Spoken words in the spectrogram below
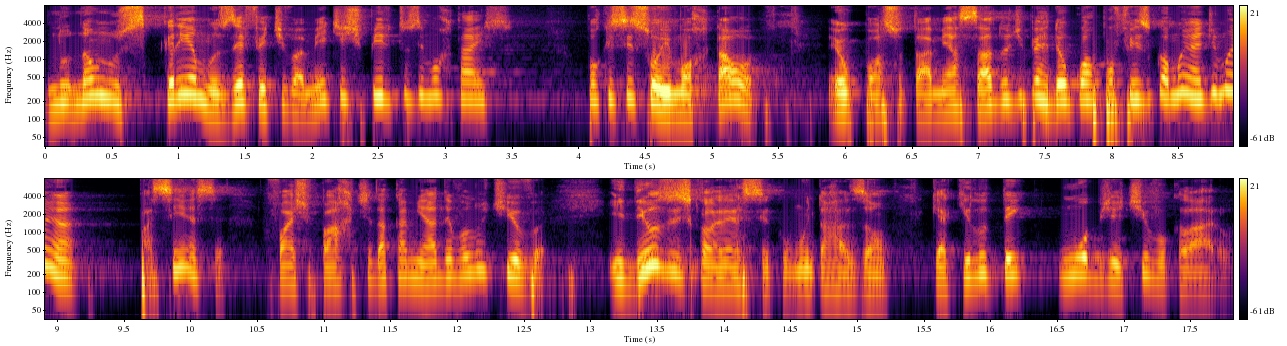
não nos cremos efetivamente espíritos imortais. Porque se sou imortal, eu posso estar ameaçado de perder o corpo físico amanhã de manhã. Paciência, faz parte da caminhada evolutiva. E Deus esclarece com muita razão que aquilo tem um objetivo claro.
